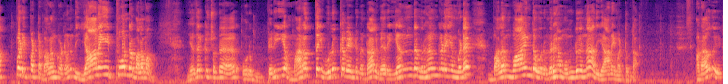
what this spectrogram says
அப்படிப்பட்ட பலம் கொண்டவன் இந்த யானையை போன்ற பலமாம். எதற்கு சொல்றார்? ஒரு பெரிய மரத்தை உழுக்க வேண்டும் என்றால் வேறு எந்த மிருகங்களையும் விட பலம் வாய்ந்த ஒரு மிருகம் உண்டுன்னா அது யானை மட்டும்தான். அதாவது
